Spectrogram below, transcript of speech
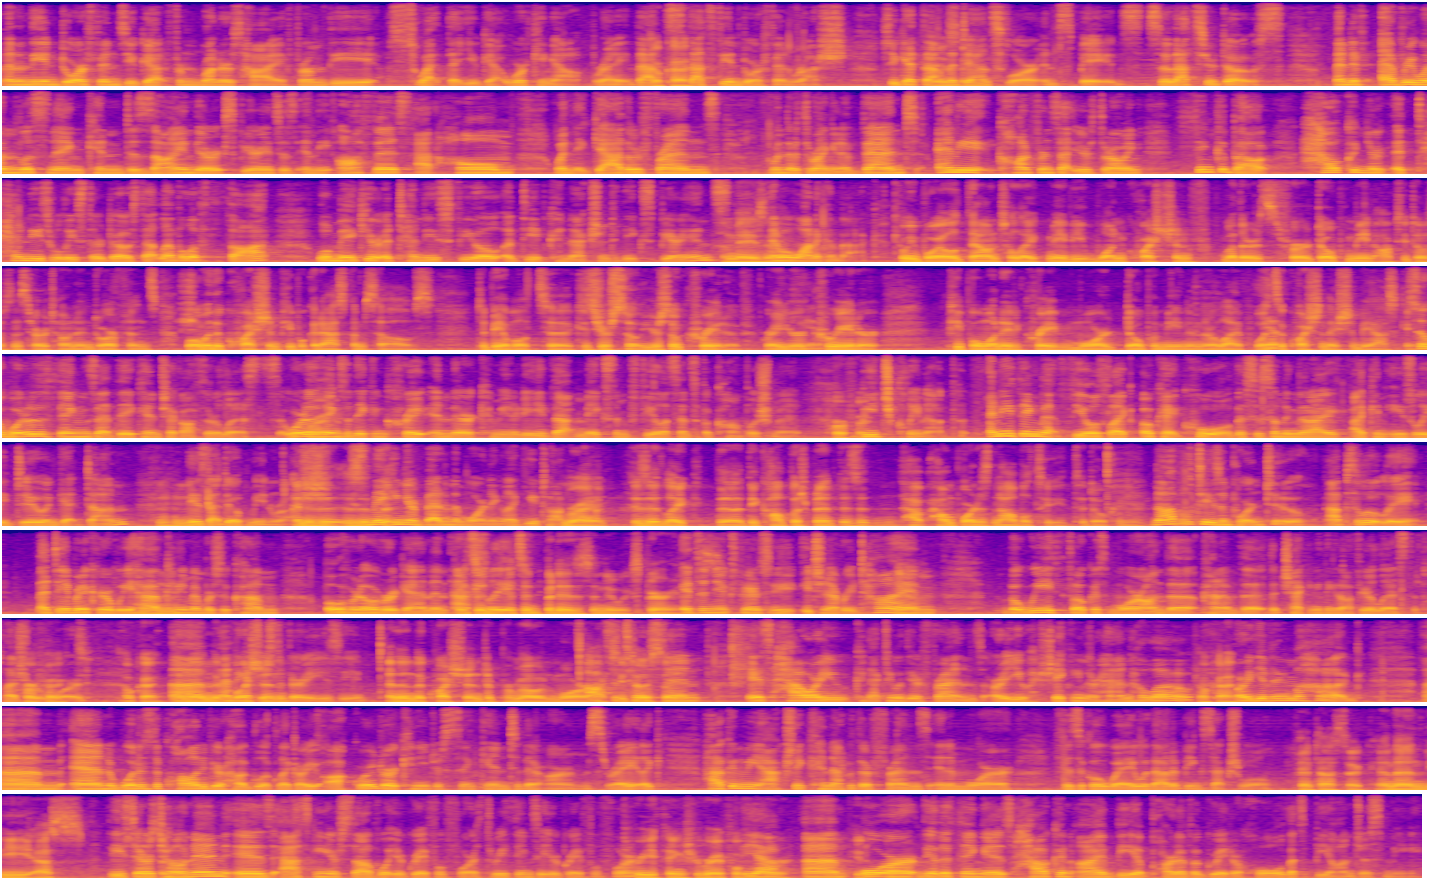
And then the endorphins you get from runner's high, from the sweat that you get working out, right? That's Okay. that's the endorphin rush. So you get that on the dance floor in spades. So that's your dose. And if everyone listening can design their experiences in the office, at home, when they gather friends, when they're throwing an event, any conference that you're throwing, think about how can your attendees release their dose. That level of thought will make your attendees feel a deep connection to the experience Amazing. and will want to come back. Can we boil it down to like maybe one question, whether it's for dopamine, oxytocin, serotonin, endorphins? What would the question people could ask themselves to be able to? Because you're so you're so creative, right? You're Yeah. a creator. People wanted to create more dopamine in their life. What's Yep. the question they should be asking? So, what are the things that they can check off their lists? What are the Right. things that they can create in their community that makes them feel a sense of accomplishment? Perfect. Beach cleanup. Anything that feels like, okay, cool, this is something that I, I can easily do and get done is that dopamine rush. Mm-hmm. And is it- is it's it the- making your bed in the morning, like you talked right? about. Right. Is it like the the accomplishment? Is it how, how important is novelty to dopamine? Novelty is important too, absolutely. At Daybreaker, we have community members who come over and over again, and Mm-hmm. It's actually, a, it's a, but it is a new experience. it's a new experience each and every time. Yeah. But we focus more on the kind of the, the checking things off your list, the pleasure Perfect. reward. Okay. And Um, then the I think it's just very easy. And then the question to promote more Oxytocin oxytocin. is how are you connecting with your friends? Are you shaking their hand hello? Okay. Or are you giving them a hug? Um, and what does the quality of your hug look like? Are you awkward or can you just sink into their arms, right? Like, how can we actually connect with our friends in a more physical way without it being sexual? Fantastic. And then the S. The serotonin is asking yourself what you're grateful for. Three things that you're grateful for. Three things you're grateful Yeah. for. Um, or the other thing is, how can I be a part of a greater whole that's beyond just me?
